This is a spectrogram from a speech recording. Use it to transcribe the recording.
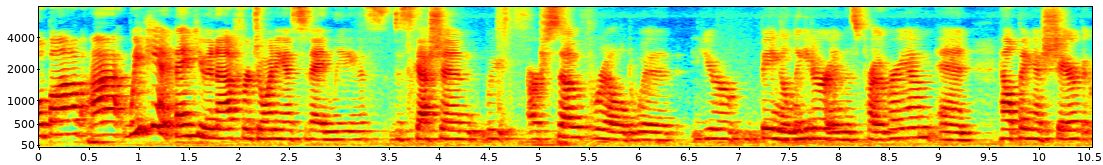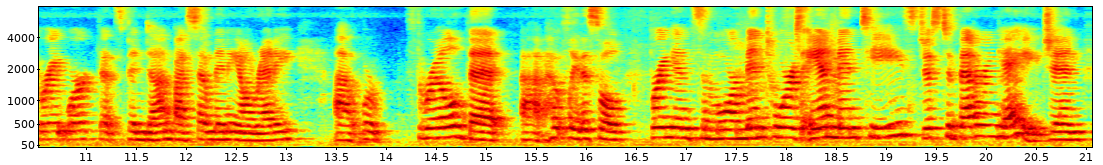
Well, Bob, I, we can't thank you enough for joining us today and leading this discussion. We are so thrilled with your being a leader in this program and helping us share the great work that's been done by so many already. Uh, we're thrilled that uh, hopefully this will bring in some more mentors and mentees just to better engage. And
